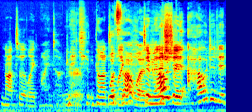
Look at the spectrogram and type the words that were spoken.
Not to like Mindhunter. It, not What's to like diminish how did, it. How did it?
